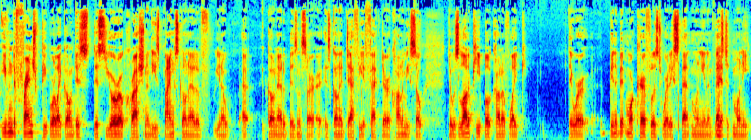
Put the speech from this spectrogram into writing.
even the French people were like, "going this this euro crashing and these banks going out of you know uh, going out of business are, is going to definitely affect their economy." So there was a lot of people kind of like they were being a bit more careful as to where they spent money and invested money,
